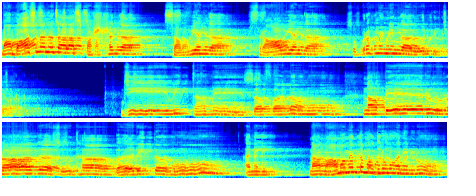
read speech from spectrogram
మా బాస్ నన్ను చాలా స్పష్టంగా సవ్యంగా శ్రావ్యంగా సుబ్రహ్మణ్యం గారు అని పిలిచేవారు. జీవితమే సఫలము నా పేరు రాగ సుధా భరితము అని నా నామమెంత మధురము అని నిన్ను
